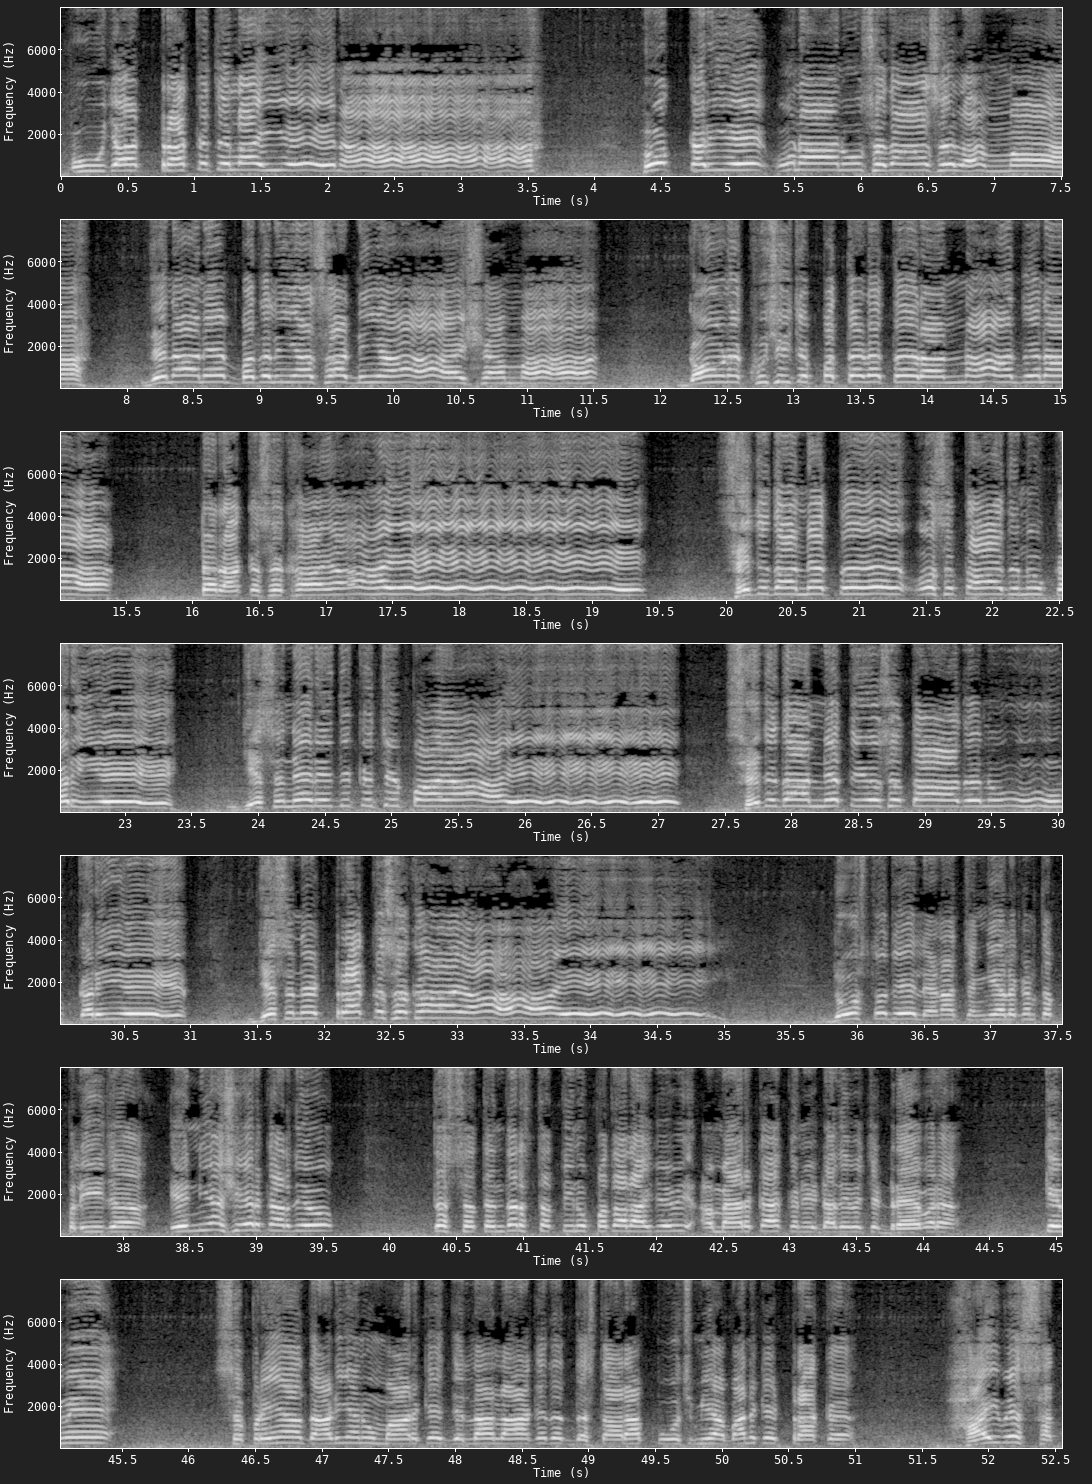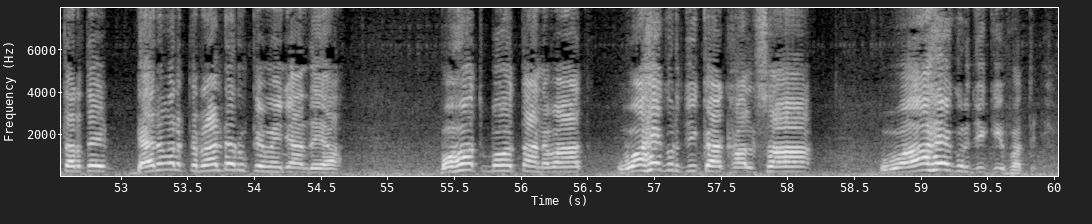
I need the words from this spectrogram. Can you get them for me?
ਪੂਜਾ ਟਰੱਕ ਚਲਾਈਏ ਨਾ। ਹੋ ਕਰੀਏ ਉਹਨਾਂ ਨੂੰ ਸਦਾ ਸਲਾਮਾ, ਜਿਨ੍ਹਾਂ ਨੇ ਬਦਲੀਆਂ ਸਾਡੀਆਂ ਸ਼ਾਮਾਂ। ਗਾਉਣ ਖੁਸ਼ੀ ਚ ਪੱਤੜ ਤਰਾਨਾ ਦਿਨਾ, ਟਰੱਕ ਸਿਖਾਇਆ ਏ। ਸਜਦਾ ਨਿਤ ਉਸਤਾਦ ਨੂੰ ਕਰੀਏ, ਜਿਸ ਨੇ ਰਿਜ਼ਕ ਚ ਪਾਇਆ ਏ। ਸਜਦਾ ਨਿਤ ਉਸਤਾਦ ਨੂੰ ਕਰੀਏ, ਜਿਸ ਨੇ ਟਰੱਕ ਸਿਖਾਇਆ ਏ। ਦੋਸਤੋ, ਜੇ ਲੈਣਾ ਚੰਗੀਆਂ ਲੱਗਣ ਤਾਂ ਪਲੀਜ਼ ਇੰਨੀਆਂ ਸ਼ੇਅਰ ਕਰ ਦਿਓ ਤੇ ਸਤਿੰਦਰ ਸਤਤੀ ਨੂੰ ਪਤਾ ਲੱਗ ਜਾਵੇ ਵੀ ਅਮਰੀਕਾ ਕੈਨੇਡਾ ਦੇ ਵਿੱਚ ਡਰਾਈਵਰ ਕਿਵੇਂ ਸਪਰੇਆਂ ਦਾੜੀਆਂ ਨੂੰ ਮਾਰ ਕੇ ਜੱਲਾਂ ਲਾ ਕੇ ਤੇ ਦਸਤਾਰਾ ਪੋਚਮੀਆਂ ਬੰਨ ਕੇ ਟਰੱਕ ਹਾਈਵੇ 70 ਤੇ ਡੈਨਵਰ ਕਰਾਲਡਰ ਨੂੰ ਕਿਵੇਂ ਜਾਂਦੇ ਆ? ਬਹੁਤ ਬਹੁਤ ਧੰਨਵਾਦ। ਵਾਹਿਗੁਰੂ ਜੀ ਕਾ ਖਾਲਸਾ, ਵਾਹਿਗੁਰੂ ਜੀ ਕੀ ਫਤਿਹ।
